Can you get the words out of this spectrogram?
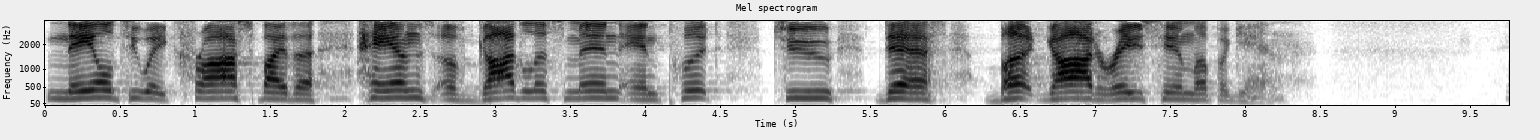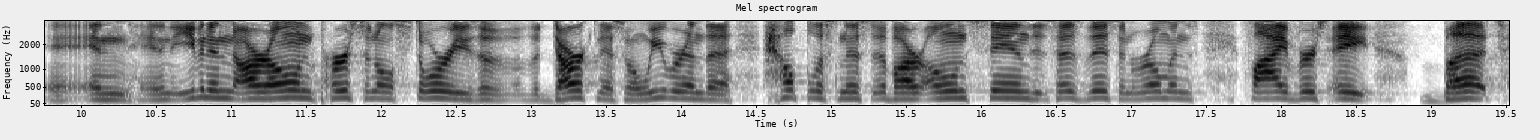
nailed to a cross by the hands of godless men and put to death, but God raised him up again. And, and even in our own personal stories of, of, the darkness, when we were in the helplessness of our own sins, it says this in Romans 5, verse 8 But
